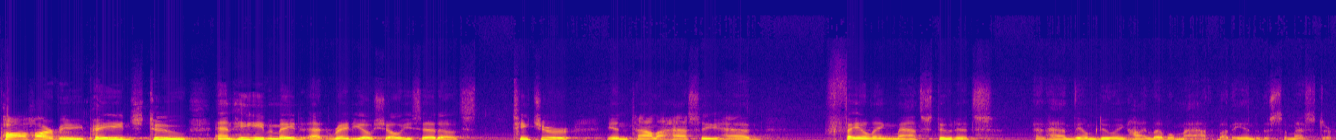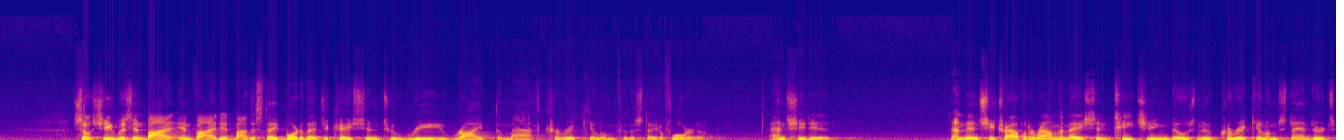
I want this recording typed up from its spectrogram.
Paul Harvey, page two. And he even made that radio show. He said, A teacher in Tallahassee had failing math students and had them doing high level math by the end of the semester. So she was invi- invited by the State Board of Education to rewrite the math curriculum for the state of Florida. And she did. And then she traveled around the nation teaching those new curriculum standards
